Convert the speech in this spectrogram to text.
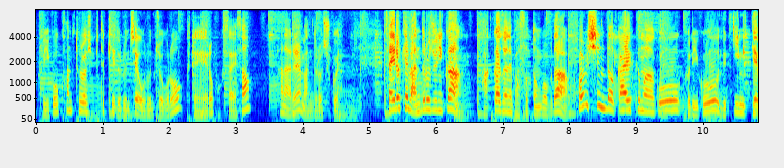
그리고 컨트롤 쉬프트 키 누른 채 오른쪽으로 그대로 복사해서 하나를 만들어 주고요. 자 이렇게 만들어 주니까 아까 전에 봤었던 것보다 훨씬 더 깔끔하고 그리고 느낌있게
